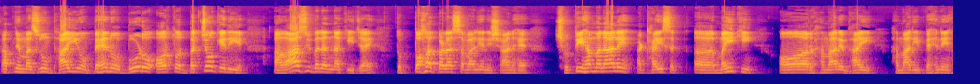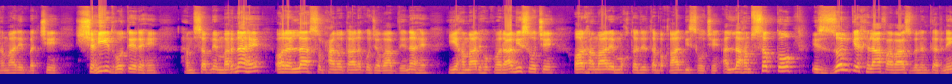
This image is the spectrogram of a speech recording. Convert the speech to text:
اپنے مظلوم بھائیوں، بہنوں، بوڑھوں، عورتوں اور بچوں کے لیے آواز بھی بلند نہ کی جائے تو بہت بڑا سوالیہ نشان ہے۔ چھٹی ہم منا لیں اٹھائیس مئی کی اور ہمارے بھائی، ہماری بہنیں، ہمارے بچے شہید ہوتے رہیں۔ ہم سب نے مرنا ہے اور اللہ سبحانہ و تعالیٰ کو جواب دینا ہے۔ یہ ہمارے حکمراں بھی سوچیں اور ہمارے مختلف طبقات بھی سوچیں۔ اللہ ہم سب کو اس ظلم کے خلاف آواز بلند کرنے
